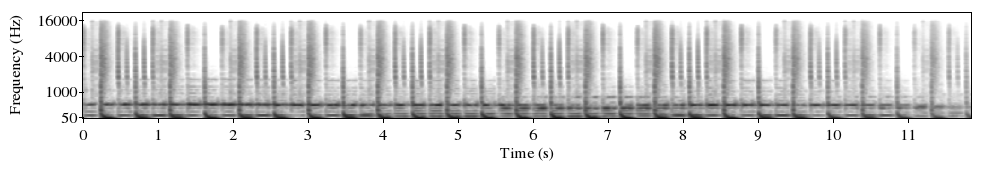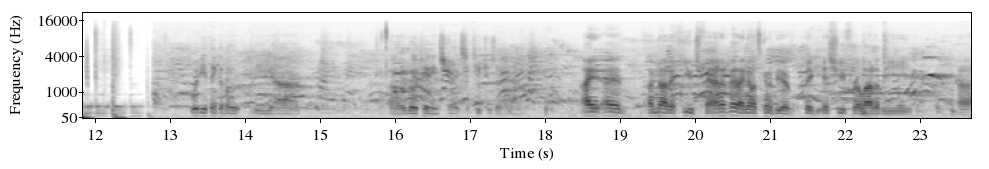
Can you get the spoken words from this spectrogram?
What do you think about the uh, uh, rotating strikes that teachers announced? I, I, I'm not a huge fan of it. I know it's going to be a big issue for a lot of the uh,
